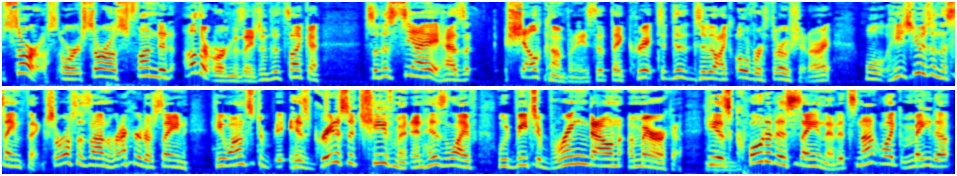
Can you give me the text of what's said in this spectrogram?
Soros or Soros funded other organizations. It's like a so this CIA has shell companies that they create to, to to like overthrow shit. All right. Well, he's using the same thing. Soros is on record of saying he wants to. His greatest achievement in his life would be to bring down America. He is quoted as saying that. It's not like made up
